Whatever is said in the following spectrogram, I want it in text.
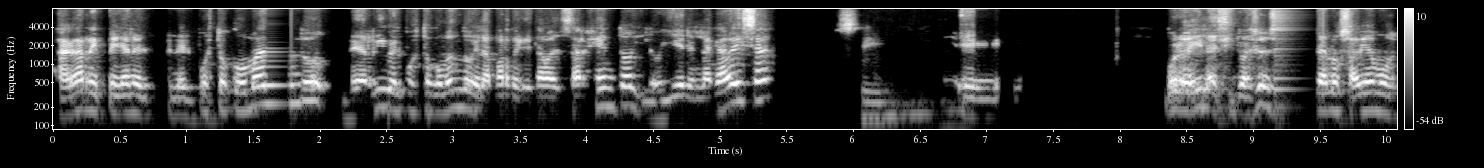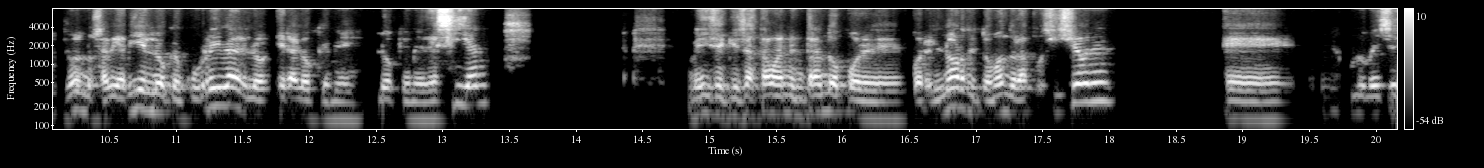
agarra y pega en el, puesto comando, derriba el puesto comando de la parte que estaba el sargento y lo hiere en la cabeza. Sí. Eh, bueno, ahí la situación ya no sabíamos, yo no sabía bien lo que ocurría, era lo que me, lo que me decían. Me dice que ya estaban entrando por, el norte tomando las posiciones. uno me dice,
